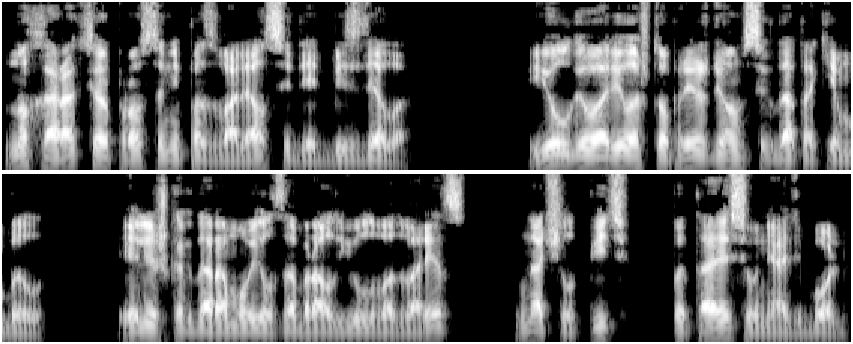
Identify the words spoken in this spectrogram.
но характер просто не позволял сидеть без дела. Юл говорила, что прежде он всегда таким был, и лишь когда Рамуил забрал Юл во дворец, начал пить, пытаясь унять боль.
